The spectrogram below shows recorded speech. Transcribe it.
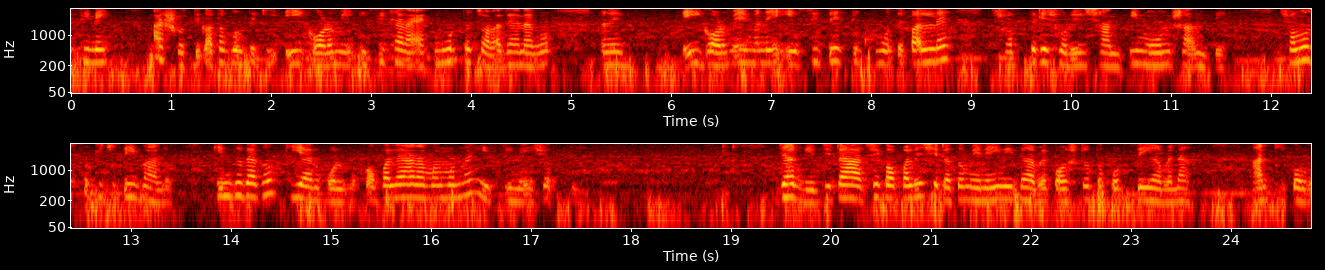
এসি নেই। আর সত্যি কথা বলতে কি, এই গরমে এসি ছাড়া এক মুহূর্ত চলা যায় না গো। মানে এই গরমে মানে এসিতে একটু ঘুমোতে পারলে সব থেকে শরীর শান্তি, মন শান্তি, সমস্ত কিছুতেই ভালো। কিন্তু দেখো কি আর বলব, কপালে আর আমার মনে হয় এসি নেই সত্যি। যাকগে যেটা আছে কপালে সেটা তো মেনেই নিতে হবে, কষ্ট তো করতেই হবে না। আর কি করব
